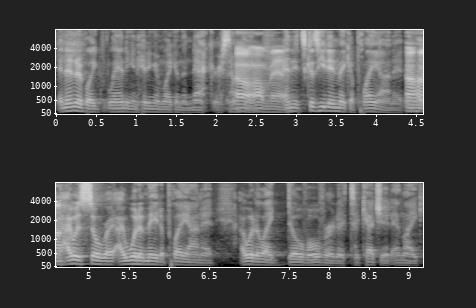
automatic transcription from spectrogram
It ended up like landing and hitting him like in the neck or something. oh, man. And it's because he didn't make a play on it. And, Uh-huh. I was so right. I would have made a play on it. I would have like dove over to, to catch it and like.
